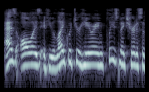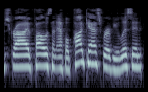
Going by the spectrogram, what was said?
As always, if you like what you're hearing, please make sure to subscribe, follow us on Apple Podcasts, wherever you listen,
